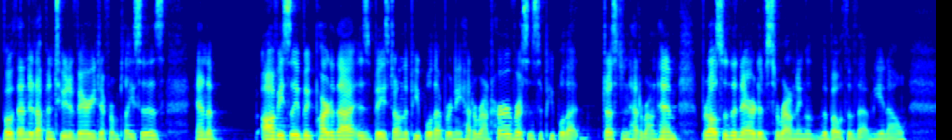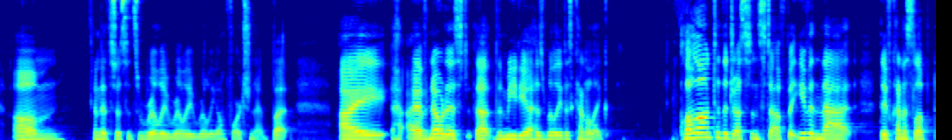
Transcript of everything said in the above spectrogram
both ended up in two very different places. And a, obviously, a big part of that is based on the people that Britney had around her versus the people that Justin had around him, but also the narrative surrounding the both of them, you know? Um, and it's just, it's really, really, really unfortunate. But I, I have noticed that the media has really just kind of like clung on to the Justin stuff, but even that, they've kind of slept,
